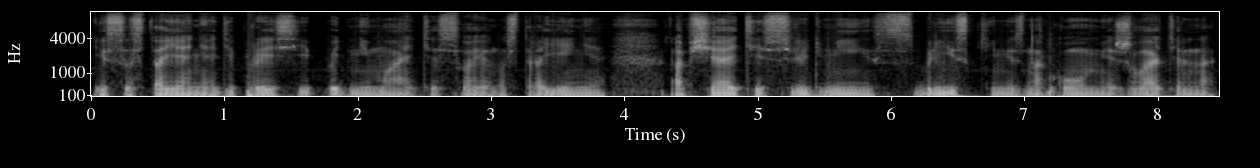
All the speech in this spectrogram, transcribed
из состояния депрессии, поднимайте свое настроение, общайтесь с людьми, с близкими, знакомыми, желательно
